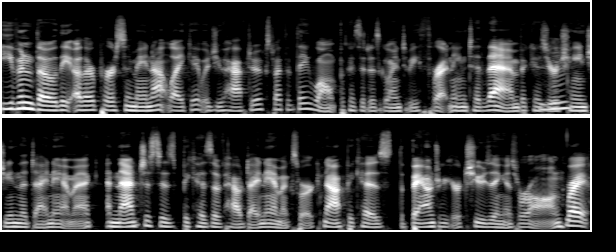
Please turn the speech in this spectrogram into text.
Even though the other person may not like it, which you have to expect that they won't because it is going to be threatening to them because you're Mhm. changing the dynamic. And that just is because of how dynamics work, not because the boundary you're choosing is wrong Right.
